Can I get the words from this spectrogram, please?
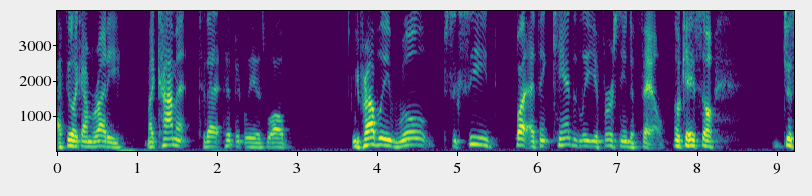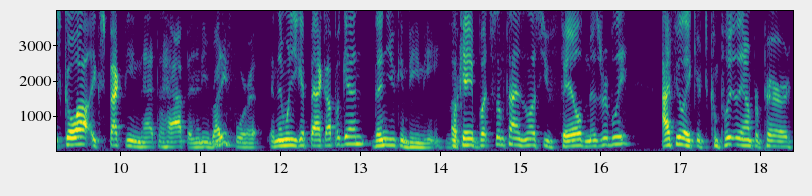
I feel like I'm ready my comment to that typically is well, you probably will succeed, but I think candidly, you first need to fail. Okay, so just go out expecting that to happen and be ready for it. And then when you get back up again, then you can be me. Mm-hmm. Okay, but sometimes, unless you've failed miserably, I feel like you're completely unprepared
